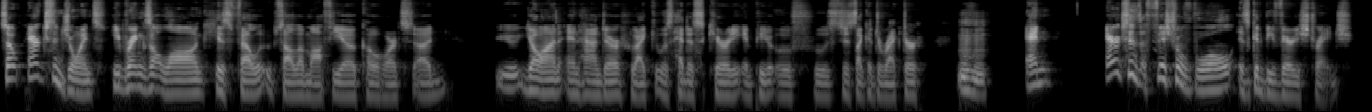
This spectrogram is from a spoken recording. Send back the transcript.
So Eriksson joins. He brings along his fellow Uppsala Mafia cohorts, uh, Jo- Johan Enander, who like was head of security, and Peter Uff, who's just like a director. hmm And Eriksson's official role is going to be very strange.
